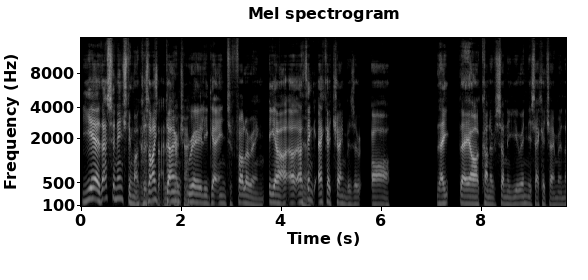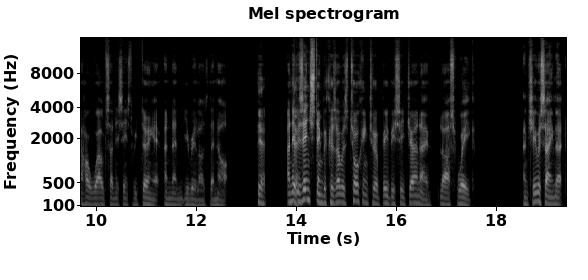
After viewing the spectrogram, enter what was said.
Yeah, that's an interesting one because is I that an echo don't really get into following. Yeah, I, I Yeah. think echo chambers are, are they they are kind of suddenly you're in this echo chamber and the whole world suddenly seems to be doing it, and then you realise they're not. Yeah. And it was interesting because I was talking to a BBC journo last week, and she was saying that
